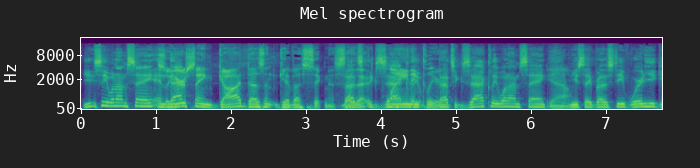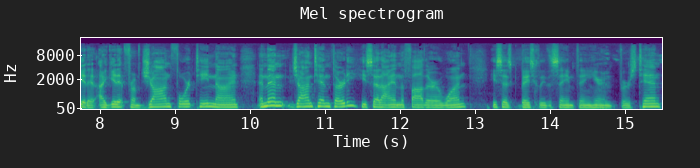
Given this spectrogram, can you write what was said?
You see what I'm saying? And so that- you're saying God doesn't give us sickness. That's that exactly plain and clear. That's exactly what I'm saying. Yeah. And you say, Brother Steve, where do you get it? I get it from John 14, 9. And then John 10, 30, he said, I and the Father are one. He says basically the same thing here in verse 10.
